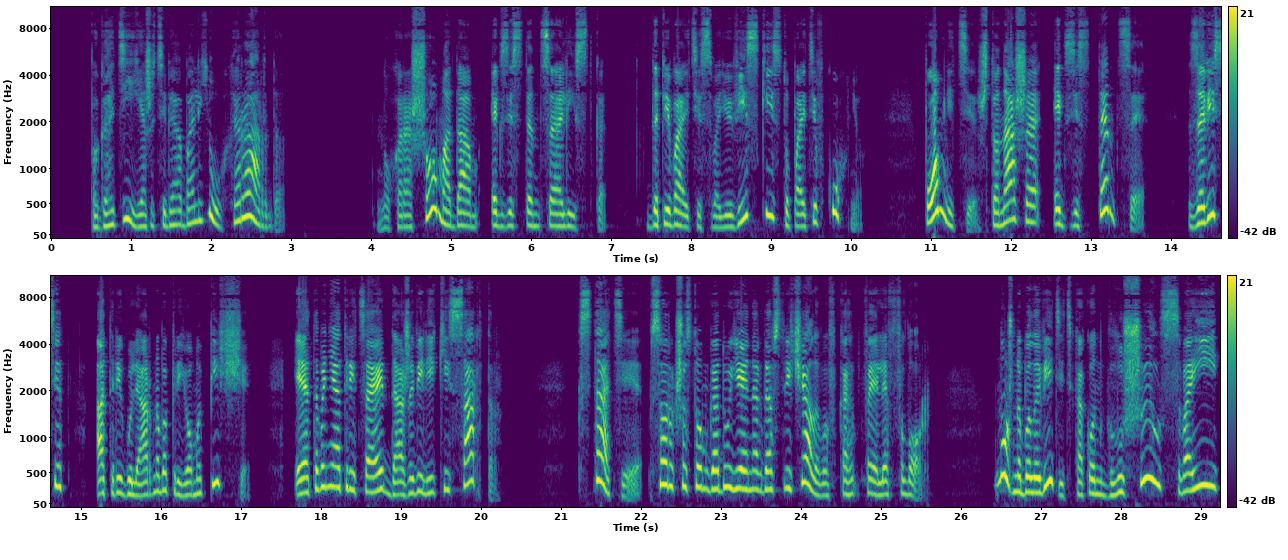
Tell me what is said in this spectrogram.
— Погоди, я же тебя оболью, Херардо. — Ну, хорошо, мадам экзистенциалистка. Допивайте свою виски и ступайте в кухню. Помните, что наша экзистенция зависит от регулярного приема пищи. Этого не отрицает даже великий Сартр. Кстати, в 46-м году я иногда встречал его в кафе «Ле Флор». Нужно было видеть, как он глушил свои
